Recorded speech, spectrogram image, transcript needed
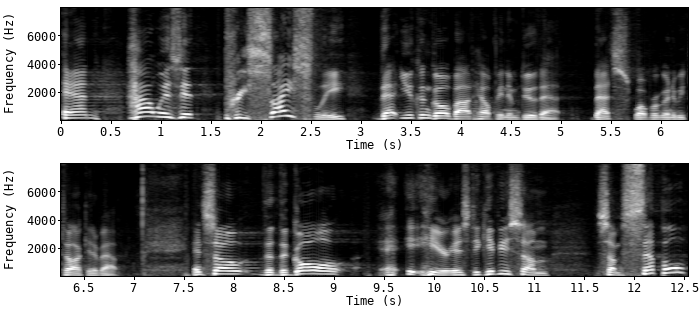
And how is it precisely that you can go about helping him do that? That's what we're going to be talking about. And so the, the goal eh, here is to give you some, some simple,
